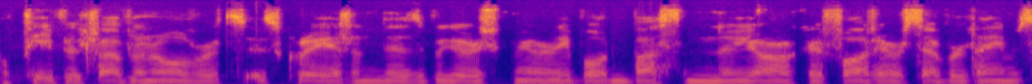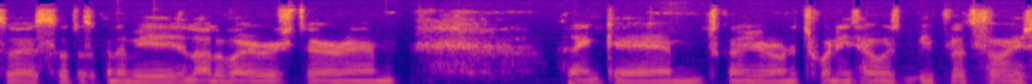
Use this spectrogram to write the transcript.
of people travelling over. It's, it's great, and there's a big Irish community both in Boston and New York. I fought here several times, so, so there's going to be a lot of Irish there. Um, think um, it's going to be around 20,000 people at the fight.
